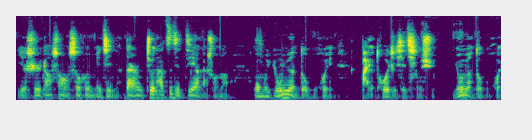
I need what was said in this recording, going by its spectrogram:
也是刚上社会没几年，但是就他自己的经验来说呢，我们永远都不会摆脱这些情绪，永远都不会。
